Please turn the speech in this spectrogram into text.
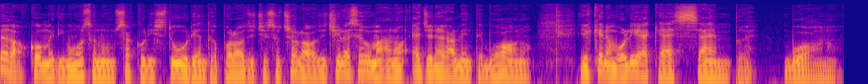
Però, come dimostrano un sacco di studi antropologici e sociologici, l'essere umano è generalmente buono, il che non vuol dire che è sempre buono.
